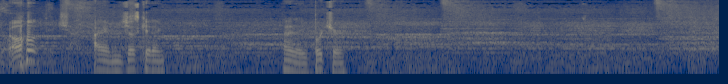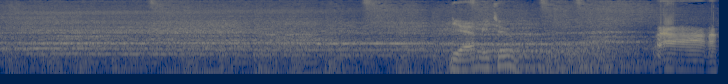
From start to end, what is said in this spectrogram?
Yon Oh. I am just kidding. That is a butcher. Yeah, me too. Ah!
